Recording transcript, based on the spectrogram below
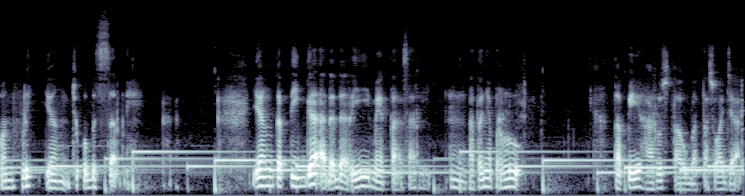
konflik yang cukup besar nih. Yang ketiga ada dari Meta Sari. Hmm, katanya perlu tapi harus tahu batas wajar.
